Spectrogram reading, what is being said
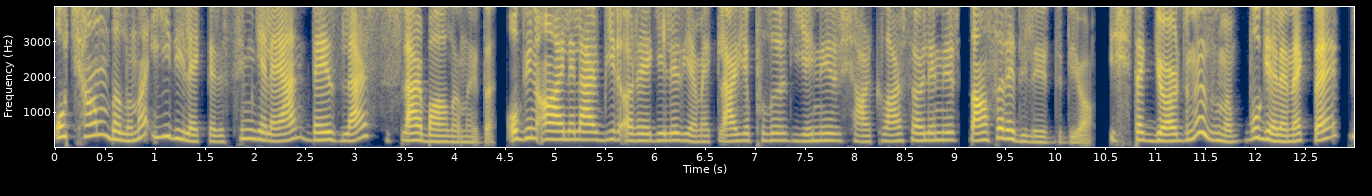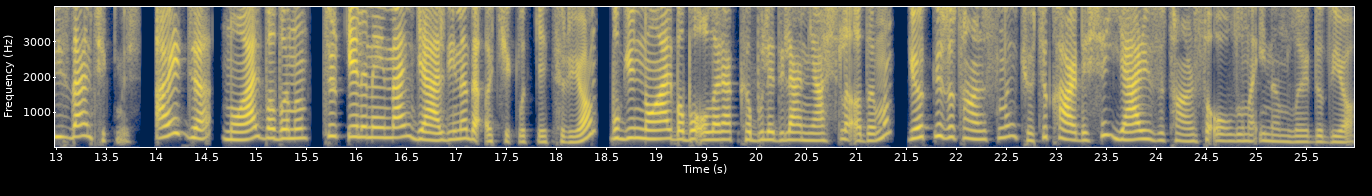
o çam dalına iyi dilekleri simgeleyen bezler, süsler bağlanırdı. O gün aileler bir araya gelir, yemekler yapılır, yenir, şarkılar söylenir, danslar edilirdi diyor. İşte gördünüz mü? Bu gelenek de bizden çıkmış. Ayrıca Noel Baba'nın Türk geleneğinden geldiğine de açıklık getiriyor. Bugün Noel Baba olarak kabul edilen yaşlı adamın gökyüzü tanrısının kötü kardeşi yeryüzü tanrısı olduğuna inanılırdı diyor.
